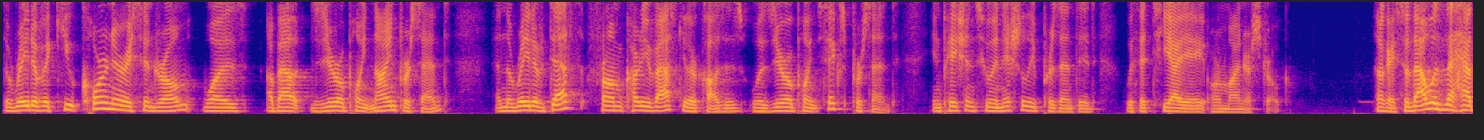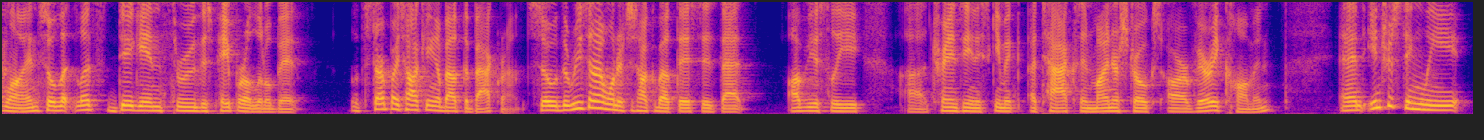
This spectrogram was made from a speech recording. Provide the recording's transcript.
The rate of acute coronary syndrome was about 0.9%, and the rate of death from cardiovascular causes was 0.6% in patients who initially presented with a TIA or minor stroke. Okay, so that was the headline. So let, us dig in through this paper a little bit. Let's start by talking about the background. So, the reason I wanted to talk about this is that obviously uh, transient ischemic attacks and minor strokes are very common. And interestingly,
